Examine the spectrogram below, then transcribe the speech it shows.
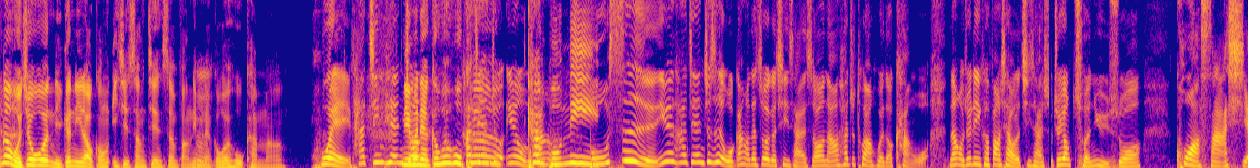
那我就问你，跟你老公一起上健身房，你们两个会互看吗？会。他今天你们两个会互看？他今天就因为我们看不腻，不是因为他今天就是我刚好在做一个器材的时候，然后他就突然回头看我，然后我就立刻放下我的器材，我就用唇语说。跨三小，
